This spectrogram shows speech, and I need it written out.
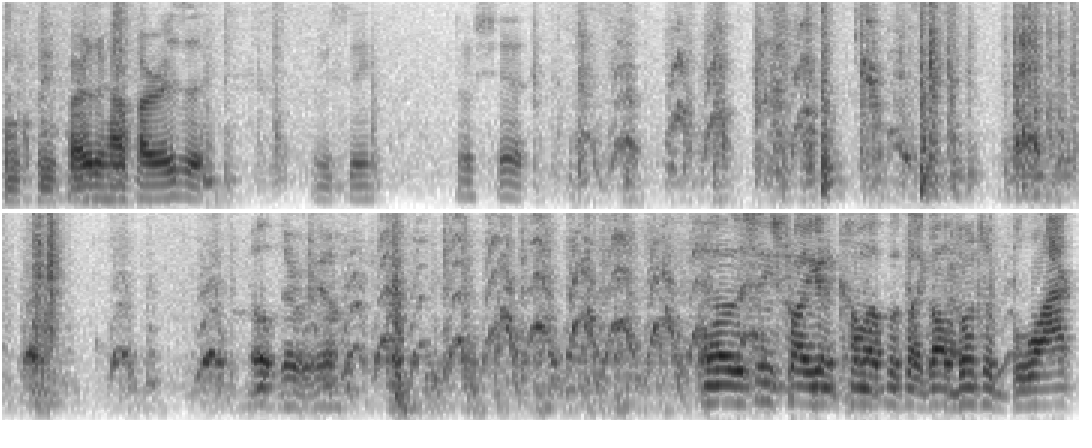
Won't go any farther. How far is it? Let me see. Oh shit. Oh, there we go. Oh, this thing's probably gonna come up with like a bunch of black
